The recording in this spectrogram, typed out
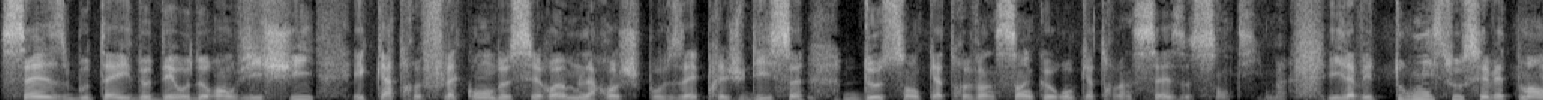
16 bouteilles de déodorant Vichy et 4 flacons de sérum La Roche-Posay, préjudice 285,96 euros. Il avait tout mis sous ses vêtements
